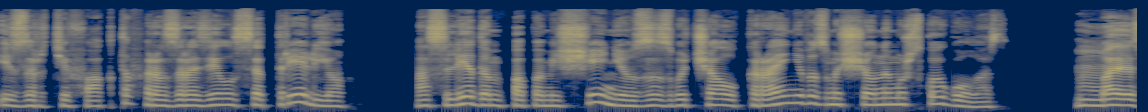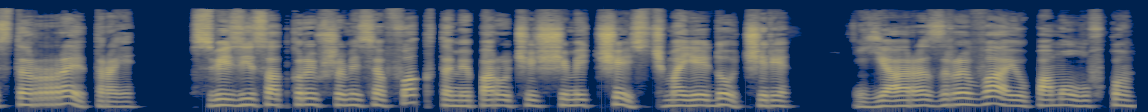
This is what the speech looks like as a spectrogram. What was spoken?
из артефактов разразился трелью, а следом по помещению зазвучал крайне возмущенный мужской голос. «Маэстер Ретрой, в связи с открывшимися фактами, порочащими честь моей дочери, я разрываю помолвку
